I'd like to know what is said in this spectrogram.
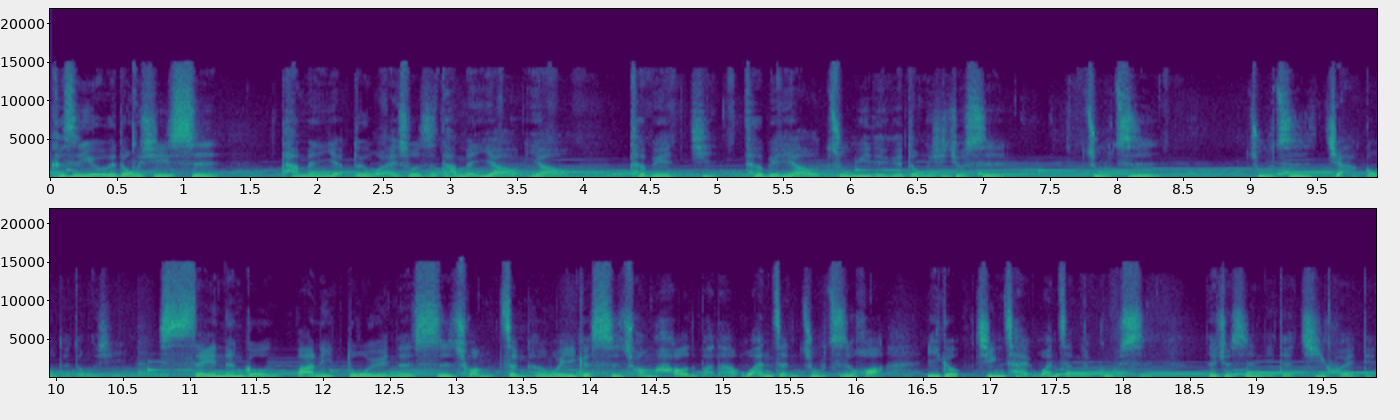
可是有一个东西是他们要对我来说是他们要要特别紧特别要注意的一个东西，就是组织组织架构的东西。谁能够把你多元的视窗整合为一个视窗，好好的把它完整组织化，一个精彩完整的故事，那就是你的机会点。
